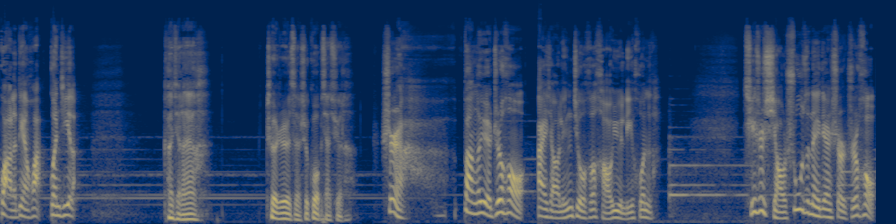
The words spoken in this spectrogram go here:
挂了电话，关机了。看起来啊，这日子是过不下去了。是啊，半个月之后，艾小玲就和郝玉离婚了。其实小叔子那件事之后，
